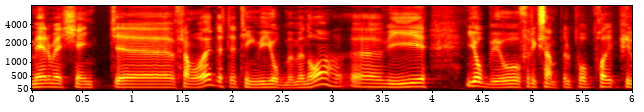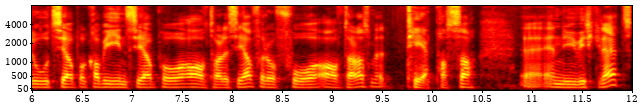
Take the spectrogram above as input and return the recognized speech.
mer og mer kjent fremover. Dette er ting vi jobber med nå. Vi jobber jo f.eks. på pilotsida, på kabin innsida på avtalesida for å få avtaler som er tilpassa eh, en ny virkelighet.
